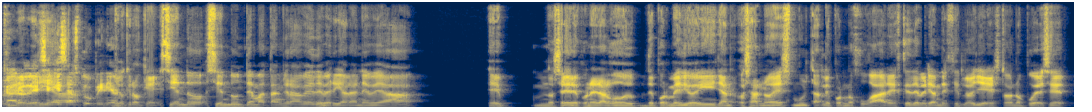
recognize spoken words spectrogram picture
Claro, debería- esa es tu opinión. Yo creo que siendo, siendo un tema tan grave, debería la NBA, eh, no sé, poner algo de por medio. y ya, O sea, no es multarle por no jugar, es que deberían decirle, oye, esto no puede ser.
